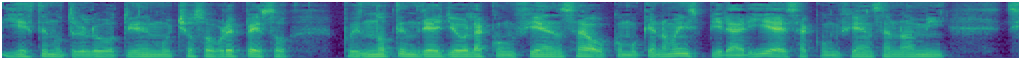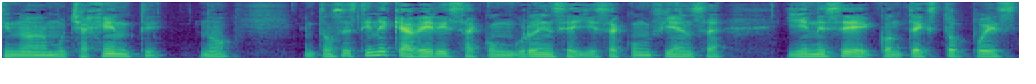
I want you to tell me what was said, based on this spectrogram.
y este nutriólogo tiene mucho sobrepeso, pues no tendría yo la confianza o como que no me inspiraría esa confianza, no a mí, sino a mucha gente, ¿no? Entonces tiene que haber esa congruencia y esa confianza y en ese contexto, pues,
